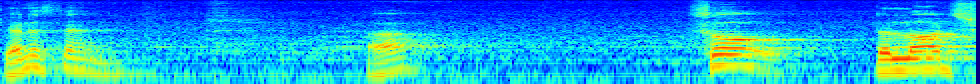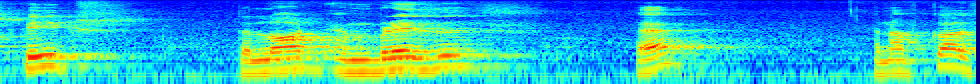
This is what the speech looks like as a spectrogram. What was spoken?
You understand? Huh? So the Lord speaks, the Lord embraces. Eh? And of course,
